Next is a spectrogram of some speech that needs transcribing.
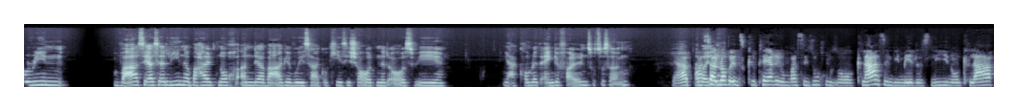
Maureen war sehr, sehr lean, aber halt noch an der Waage, wo ich sage, okay, sie schaut nicht aus wie ja, komplett eingefallen sozusagen. Ja, passt Aber halt noch ins Kriterium, was sie suchen. So klar sind die Mädels lean und klar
